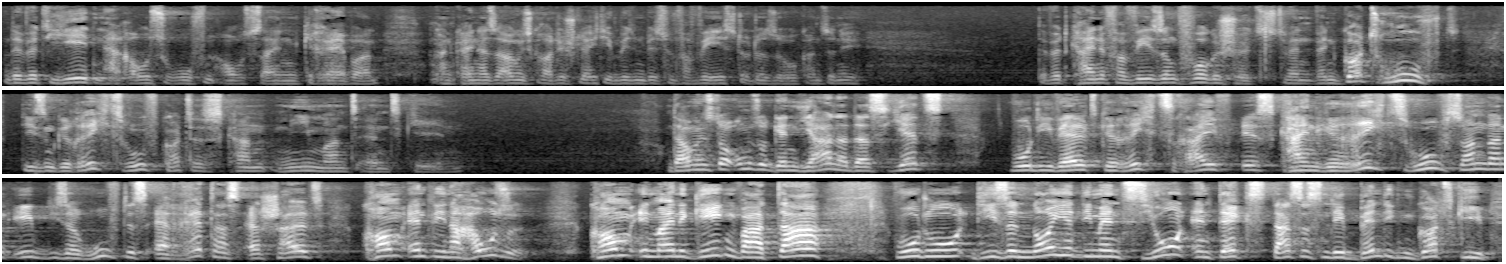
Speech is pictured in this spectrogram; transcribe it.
Und er wird jeden herausrufen aus seinen Gräbern. Kann keiner sagen, ist gerade schlecht, ich bin ein bisschen verwest oder so, kannst du nicht. Da wird keine Verwesung vorgeschützt. Wenn, wenn Gott ruft, diesem Gerichtsruf Gottes kann niemand entgehen. Und darum ist es doch umso genialer, dass jetzt, wo die Welt gerichtsreif ist, kein Gerichtsruf, sondern eben dieser Ruf des Erretters erschallt, komm endlich nach Hause. Komm in meine Gegenwart, da, wo du diese neue Dimension entdeckst, dass es einen lebendigen Gott gibt.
